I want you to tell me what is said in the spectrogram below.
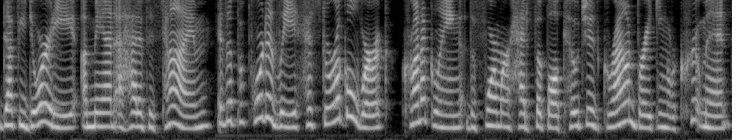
Duffy Daugherty, A Man Ahead of His Time, is a purportedly historical work chronicling the former head football coach's groundbreaking recruitment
